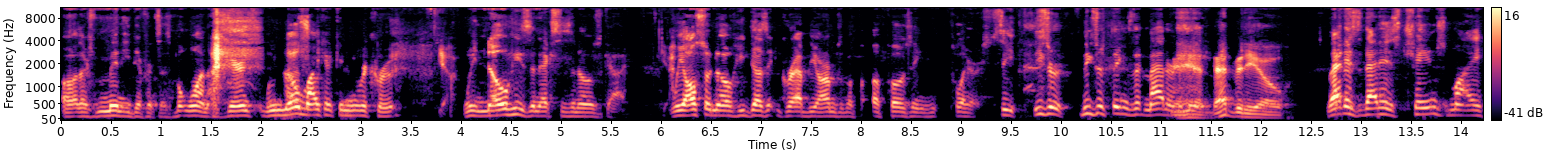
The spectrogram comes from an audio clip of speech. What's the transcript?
Oh, there's many differences, but one, I guarantee we know Micah can recruit. Yeah. We know he's an X's and O's guy. We also know he doesn't grab the arms of op- opposing players. See, these are these are things that matter to Man, me. that video. That is that has changed my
